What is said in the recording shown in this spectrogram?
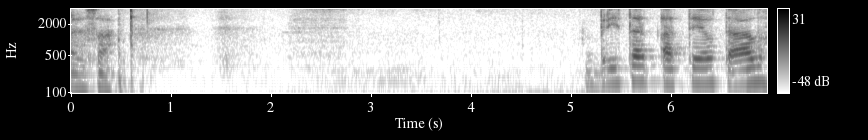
Olha só. Brita até o talo.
